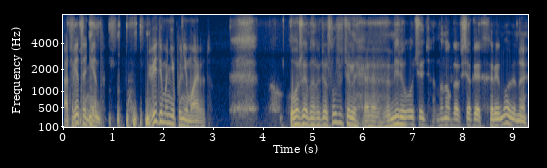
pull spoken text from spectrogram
Ответа нет. Видимо, не понимают. Уважаемый радиослушатель, э, в мире очень много всякой хреновины,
